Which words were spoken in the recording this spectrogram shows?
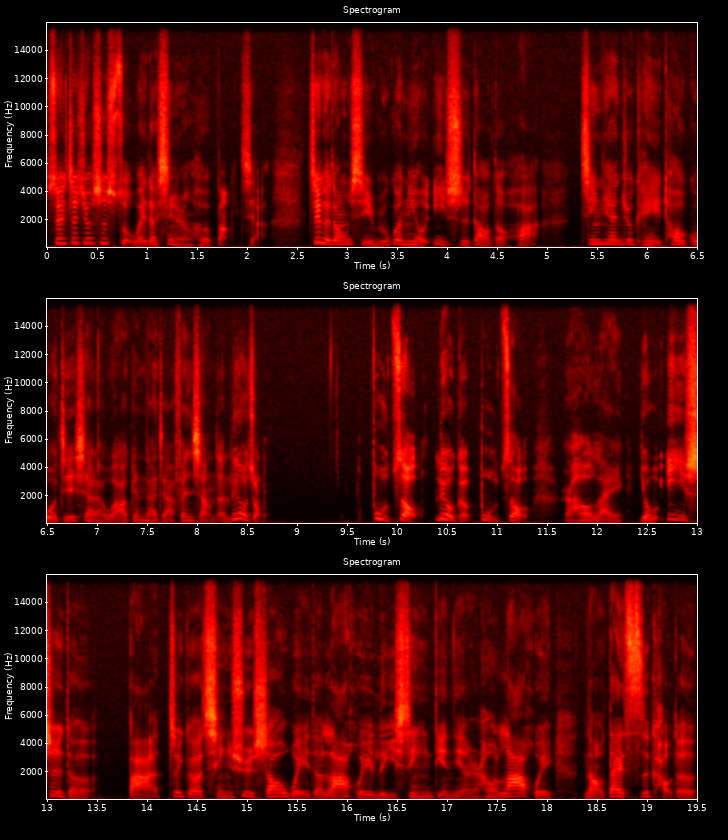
所以这就是所谓的杏仁核绑架这个东西。如果你有意识到的话，今天就可以透过接下来我要跟大家分享的六种步骤，六个步骤，然后来有意识的。把这个情绪稍微的拉回理性一点点，然后拉回脑袋思考的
